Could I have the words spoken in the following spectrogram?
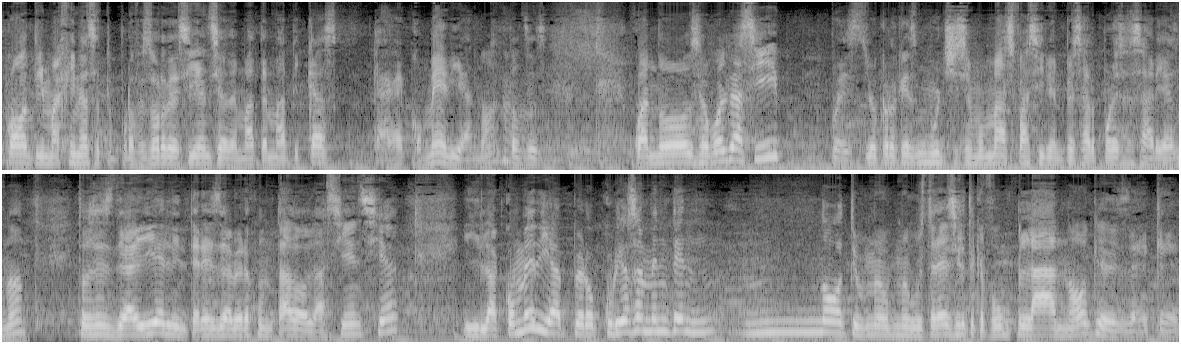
cuando te imaginas a tu profesor de ciencia, de matemáticas, que haga comedia, ¿no? Entonces, cuando se vuelve así, pues yo creo que es muchísimo más fácil empezar por esas áreas, ¿no? Entonces de ahí el interés de haber juntado la ciencia y la comedia, pero curiosamente no, me gustaría decirte que fue un plan, ¿no? Que desde que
